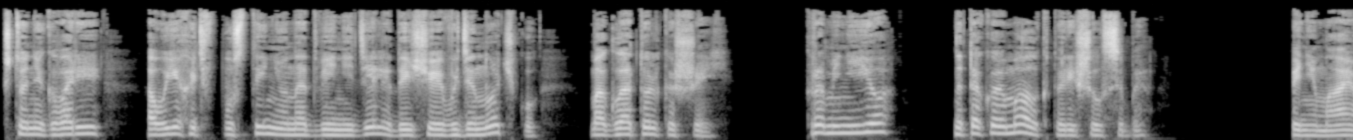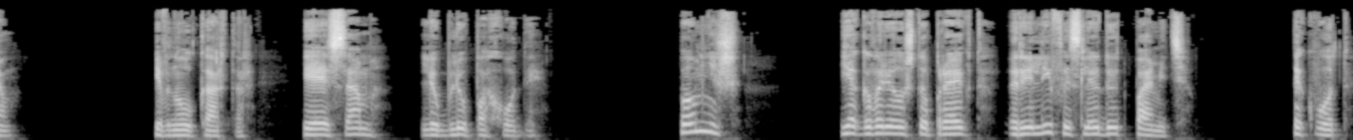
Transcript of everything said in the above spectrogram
Что не говори, а уехать в пустыню на две недели, да еще и в одиночку, могла только Шей. Кроме нее, на такое мало кто решился бы. Понимаю, кивнул Картер. Я и сам люблю походы. Помнишь, я говорил, что проект «Релиф» исследует память. Так вот,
